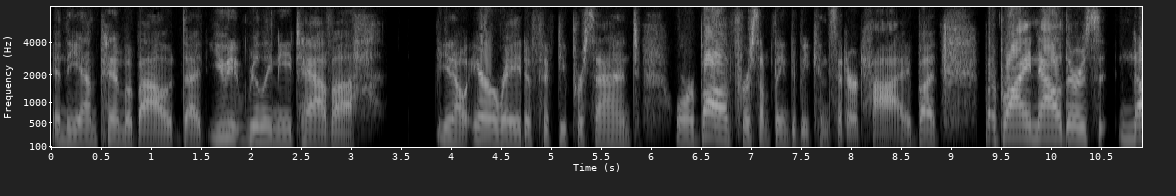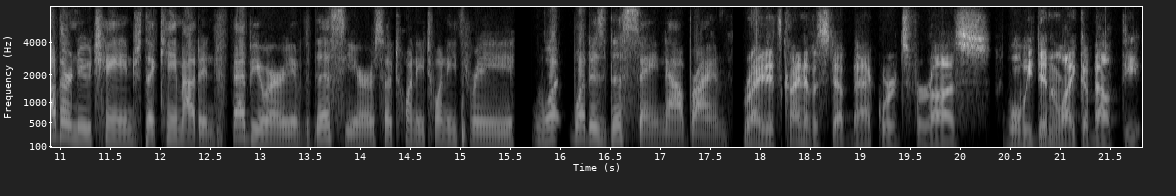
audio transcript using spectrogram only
in the MPIM about that you really need to have a you know error rate of 50% or above for something to be considered high. But but bryan now there's another new change that came out in february of this year so 2023 what what is this saying now bryan? Right it's kind of a step backwards for us. What we didn't like about the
